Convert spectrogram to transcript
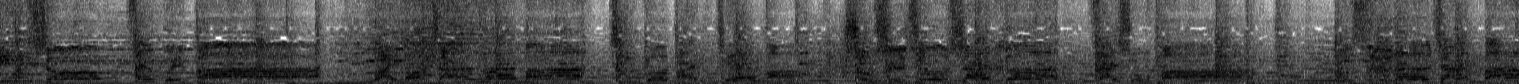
英雄，怎会怕？快刀斩乱麻，金戈半。铁马，收拾旧山河，再出发。不死的战马。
